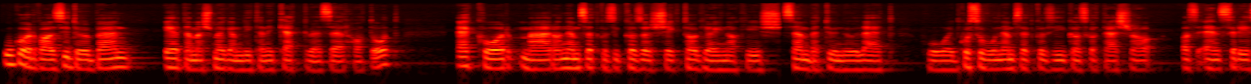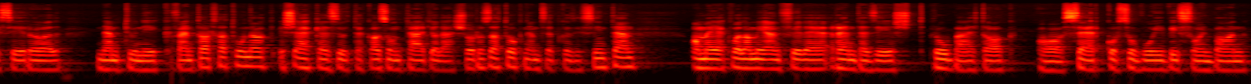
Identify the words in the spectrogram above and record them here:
Ugorva az időben érdemes megemlíteni 2006-ot, ekkor már a nemzetközi közösség tagjainak is szembetűnő lett, hogy Koszovó nemzetközi igazgatásra az ENSZ részéről nem tűnik fenntarthatónak, és elkezdődtek azon tárgyalás sorozatok nemzetközi szinten, amelyek valamilyenféle rendezést próbáltak a szerb-koszovói viszonyban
